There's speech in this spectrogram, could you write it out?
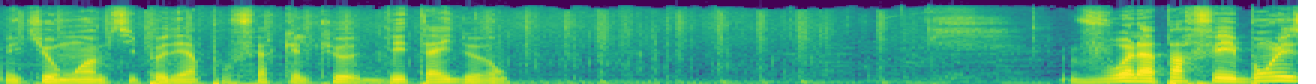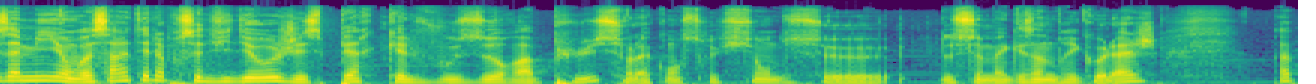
Mais qu'il y ait au moins un petit peu d'herbe pour faire quelques détails devant. Voilà, parfait. Bon les amis, on va s'arrêter là pour cette vidéo. J'espère qu'elle vous aura plu sur la construction de ce, magasin de bricolage. Hop,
